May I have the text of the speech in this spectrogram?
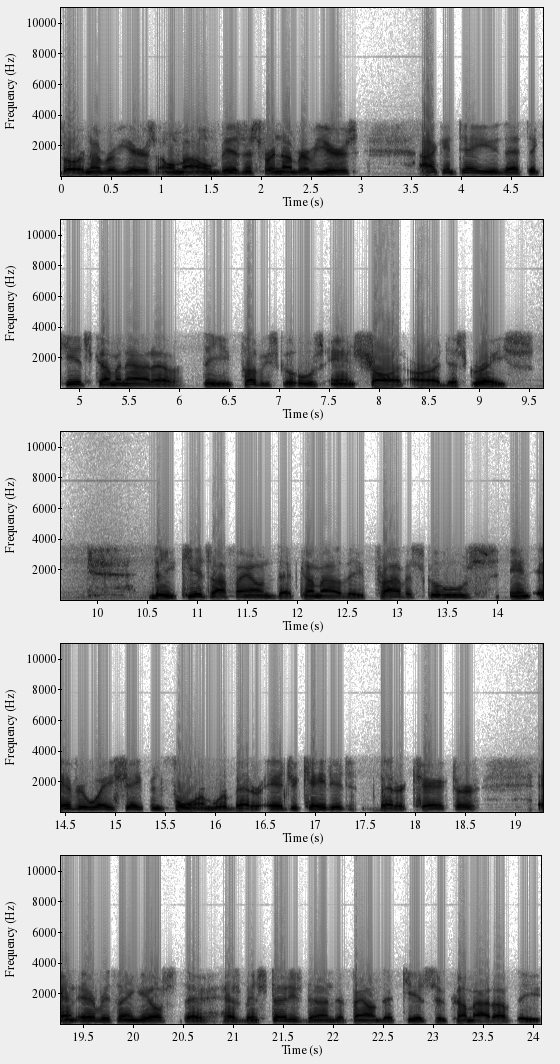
for a number of years, own my own business for a number of years, I can tell you that the kids coming out of the public schools in Charlotte are a disgrace the kids I found that come out of the private schools in every way, shape, and form were better educated, better character, and everything else. There has been studies done that found that kids who come out of the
